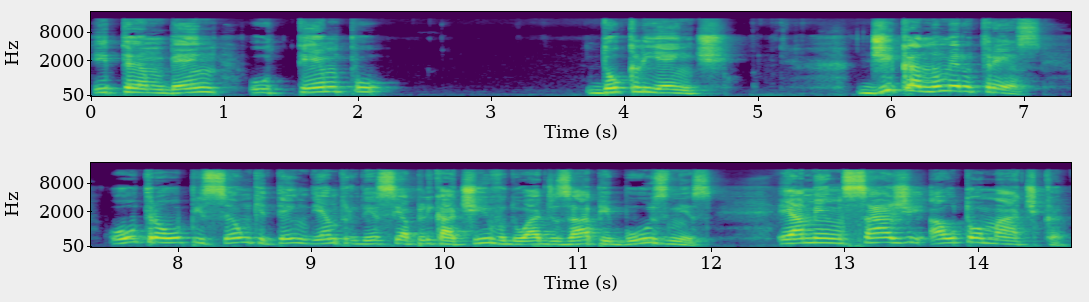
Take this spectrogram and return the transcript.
e também o tempo do cliente. Dica número 3. Outra opção que tem dentro desse aplicativo do WhatsApp Business é a mensagem automática.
